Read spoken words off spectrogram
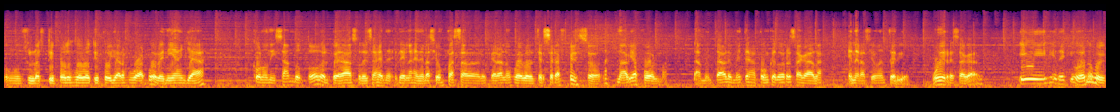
con los tipos de juego tipo ya jugar, pues venían ya colonizando todo el pedazo de, esa de la generación pasada de lo que eran los juegos de tercera persona. No había forma. Lamentablemente Japón quedó rezagada generación anterior, muy rezagada. Y de que bueno, pues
